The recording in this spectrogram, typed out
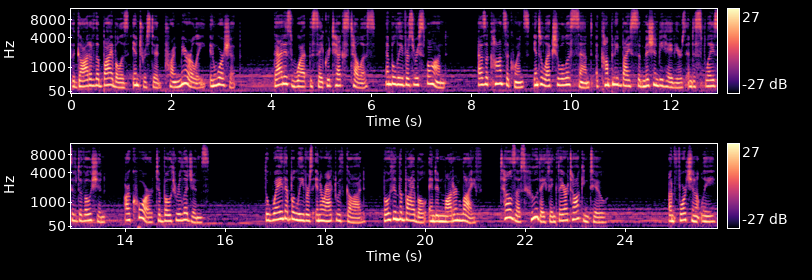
the God of the Bible is interested primarily in worship. That is what the sacred texts tell us, and believers respond. As a consequence, intellectual assent accompanied by submission behaviors and displays of devotion are core to both religions the way that believers interact with God, both in the Bible and in modern life, tells us who they think they are talking to. Unfortunately,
